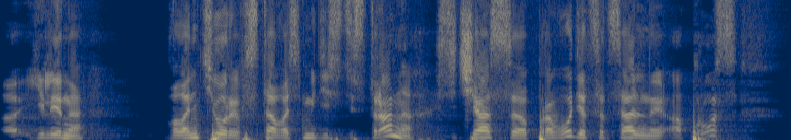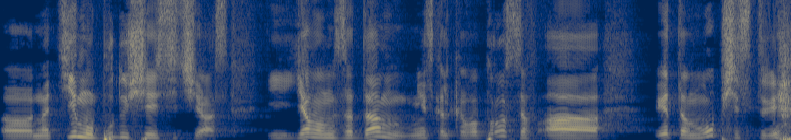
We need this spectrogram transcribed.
Э, Елена, волонтеры в 180 странах сейчас э, проводят социальный опрос на тему «Будущее сейчас». И я вам задам несколько вопросов о этом обществе.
